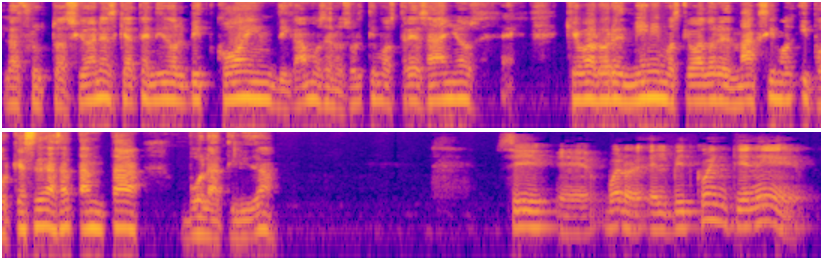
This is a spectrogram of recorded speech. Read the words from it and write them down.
las fluctuaciones que ha tenido el Bitcoin, digamos, en los últimos tres años, qué valores mínimos, qué valores máximos y por qué se da esa tanta volatilidad. Sí, eh, bueno, el Bitcoin tiene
